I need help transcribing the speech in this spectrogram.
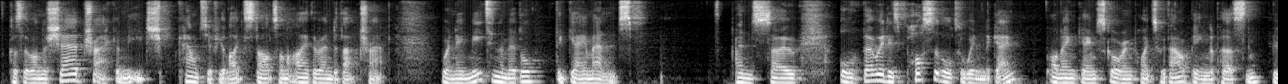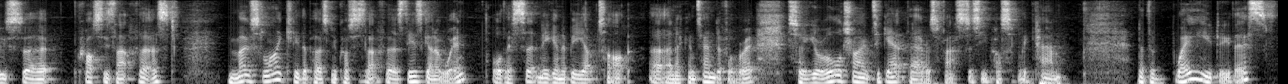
because they're on a shared track and each counter, if you like, starts on either end of that track. When they meet in the middle, the game ends. And so, although it is possible to win the game on endgame scoring points without being the person who uh, crosses that first, most likely the person who crosses that first is going to win, or they're certainly going to be up top uh, and a contender for it. So you're all trying to get there as fast as you possibly can. Now, the way you do this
